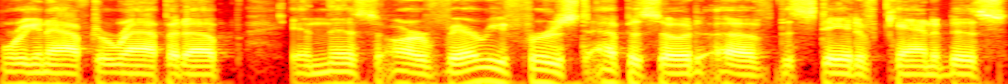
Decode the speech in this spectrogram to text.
we're going to have to wrap it up in this our very first episode of the state of cannabis.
